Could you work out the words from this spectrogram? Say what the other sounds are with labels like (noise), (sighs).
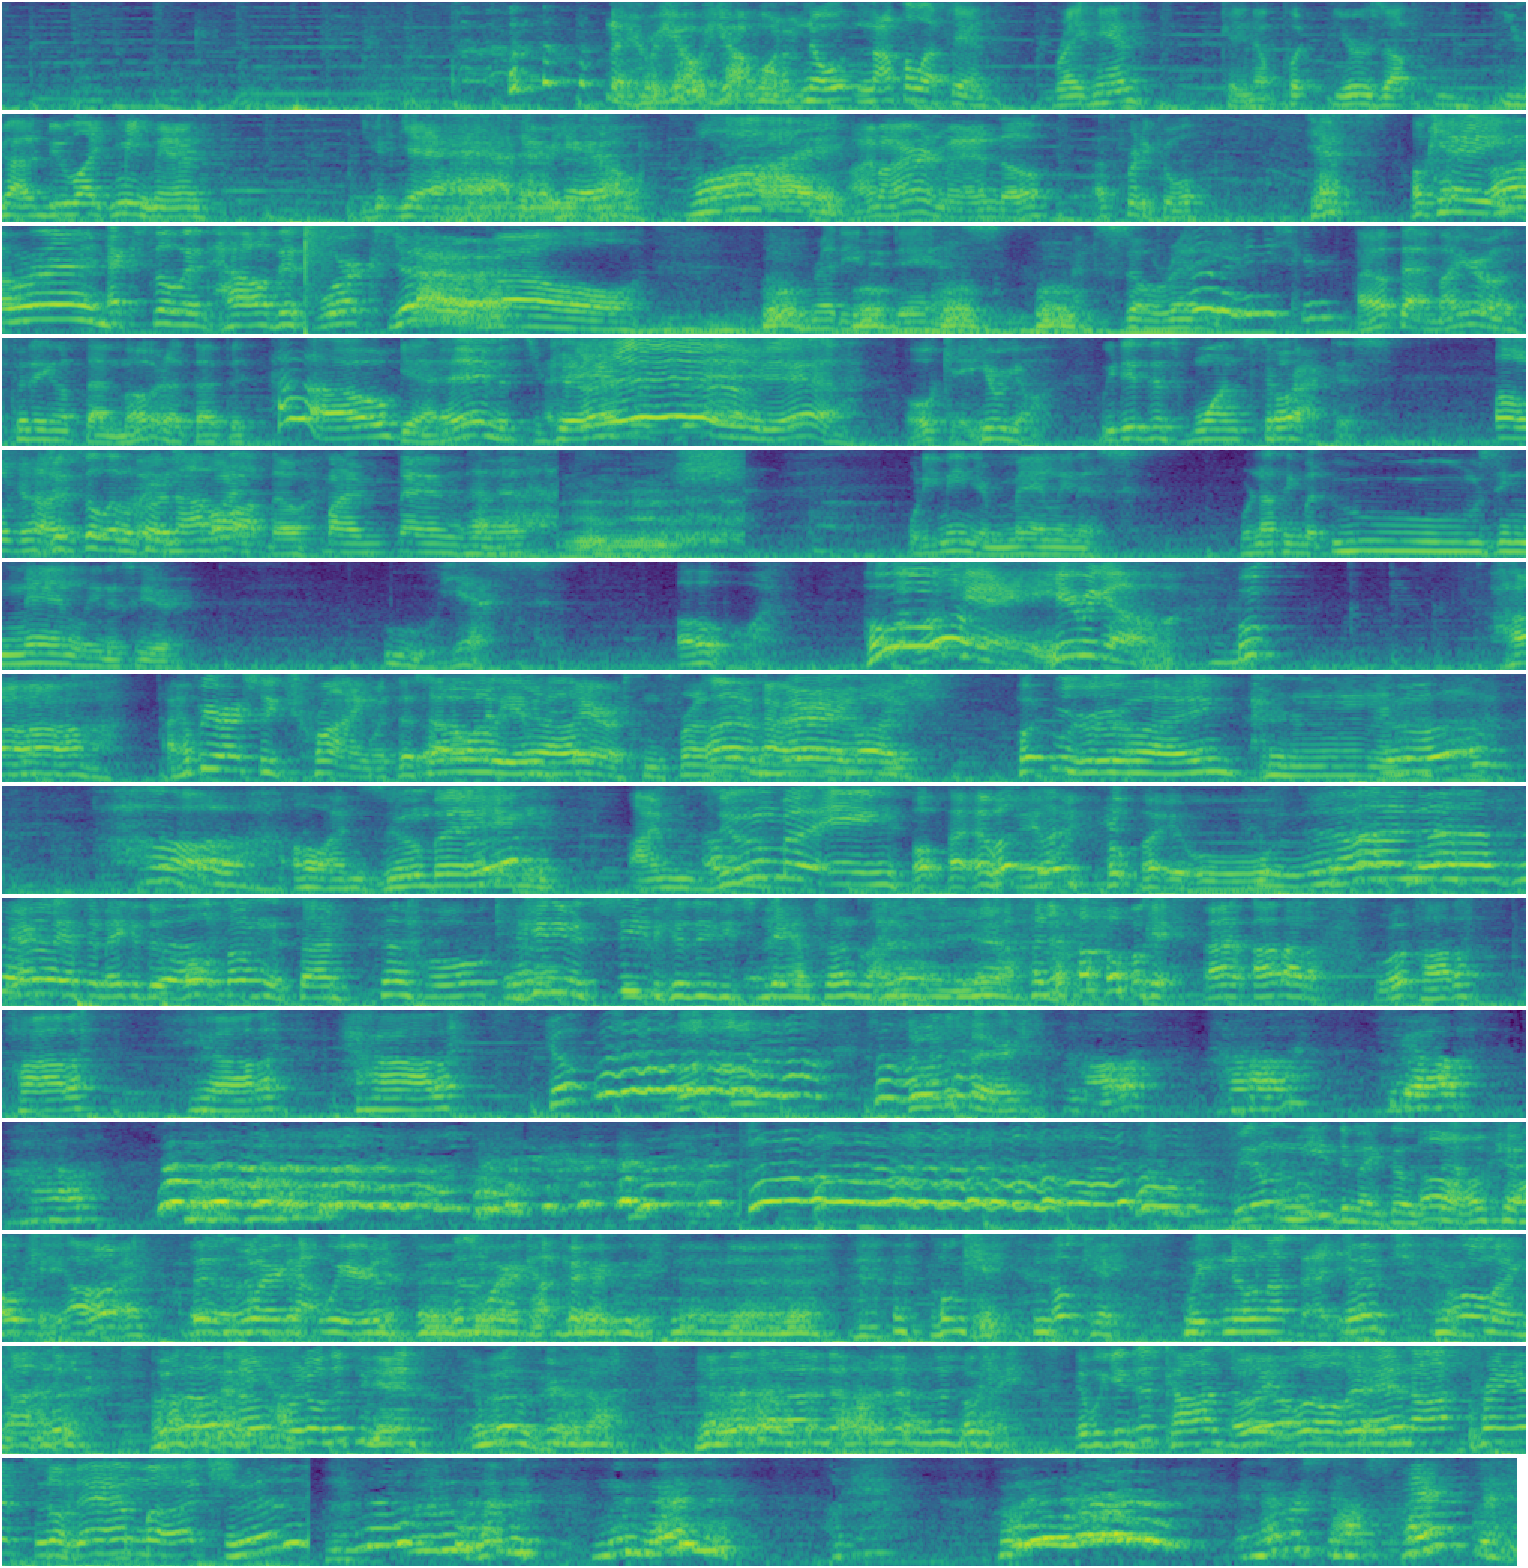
There we go. We got one. No, not the left hand. Right hand. Okay, now put yours up. You got to do like me, man. You yeah, there you go. Why? I'm Iron Man, though. That's pretty cool. Yes. Okay. All right. Excellent. How this works. Yeah. Well, I'm ready to dance. I'm so ready. mini skirt. I hope that microphone's putting up that mode. That, that, Hello. Yeah. Hey, Mr. Hey, Curry. Yeah. Okay, here we go. We did this once to practice. Oh god. Just a little bit, not a lot, though. My manliness. What do you mean your manliness? We're nothing but oozing manliness here. Ooh, yes. Oh. Okay, here we go. Whoop. Ha. I hope you're actually trying with this. I don't Oh, want to be yeah, embarrassed in front of the I'm entire very interview. much Put- trying. (laughs) Oh, oh, I'm zooming. I'm zooming. Oh. We actually have to make it through the whole song this time. You can't even see because of these damn sunglasses. Yeah, I know. Okay, uh, uh, uh, haba, haba, haba, haba. (laughs) Doing the fairy. We don't need to make those Oh, sounds. okay. Okay, all right. This is where it got weird. (laughs) This is where it got very weird. Okay, okay. Wait, no, not that yet. Okay. Oh my god. Oh No, my no, we're doing this again. Okay, if we can just concentrate a little bit and not prance so damn much. It never stops prancing.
